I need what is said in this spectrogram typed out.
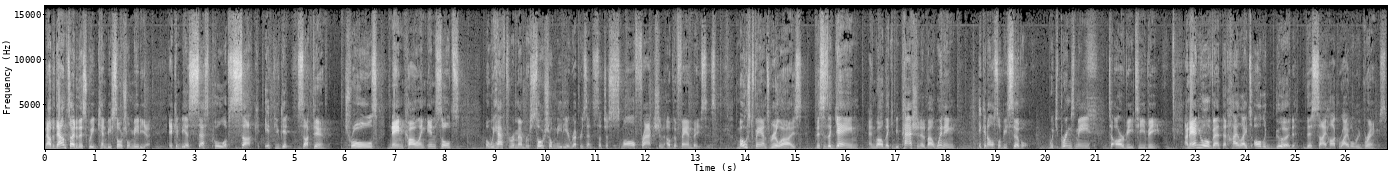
Now, the downside of this week can be social media. It can be a cesspool of suck if you get sucked in. Trolls, name calling, insults. But we have to remember social media represents such a small fraction of the fan bases. Most fans realize this is a game, and while they can be passionate about winning, it can also be civil. Which brings me to RVTV, an annual event that highlights all the good this Cyhawk rivalry brings.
